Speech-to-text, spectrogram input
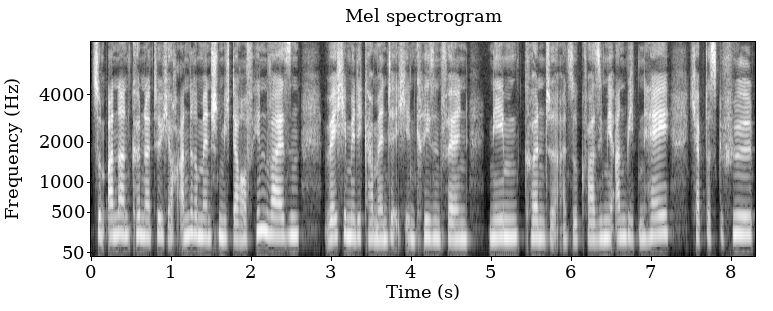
Zum anderen können natürlich auch andere Menschen mich darauf hinweisen, welche Medikamente ich in Krisenfällen nehmen könnte. Also quasi mir anbieten, hey, ich habe das Gefühl,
